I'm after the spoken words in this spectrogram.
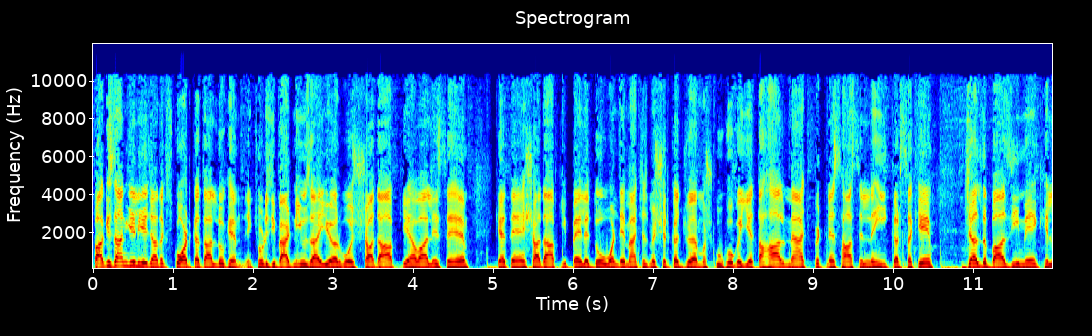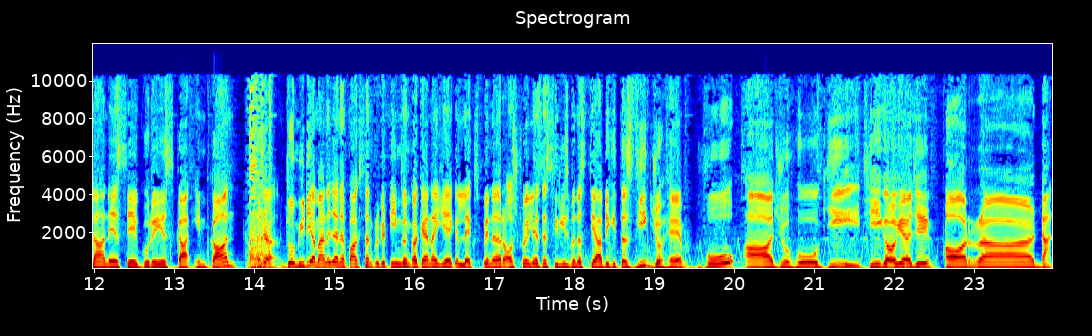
पाकिस्तान के लिए जहाँ तक स्क्वाड का ताल्लुक है, एक छोटी सी बैड न्यूज़ आई है और वो शादाब के हवाले से है। कहते हैं, शादाब की पहले दो वनडे मैचेस में शिरकत जो है मशकूक हो गई है। तहाल मैच फिटनेस हासिल नहीं कर सके। जल्दबाजी में खिलाने से गुरेज का इम्कान। अच्छा जो मीडिया मैनेजर है पाकिस्तान क्रिकेट टीम का, उनका कहना यह है कि लेग स्पिनर ऑस्ट्रेलिया से सीरीज़ में दस्तियाबी की तस्दीक जो है, वो आज होगी। ठीक हो गया जी, और डन।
